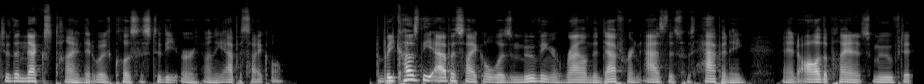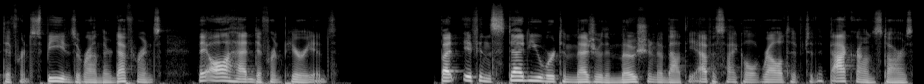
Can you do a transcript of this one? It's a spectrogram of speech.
to the next time that it was closest to the Earth on the epicycle. But because the epicycle was moving around the deferent as this was happening, and all the planets moved at different speeds around their deferents, they all had different periods. But if instead you were to measure the motion about the epicycle relative to the background stars,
